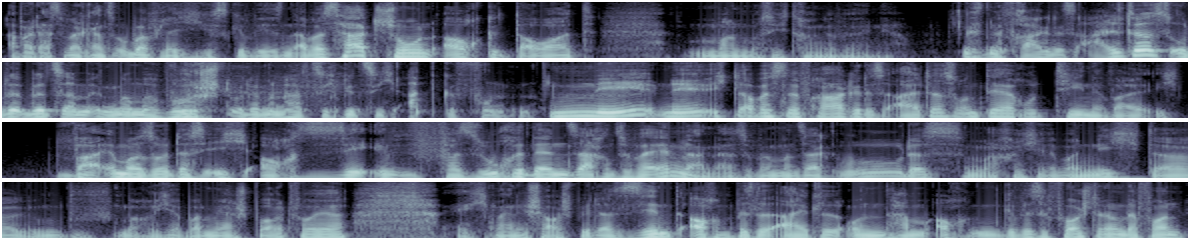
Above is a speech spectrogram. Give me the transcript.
Aber das war ganz oberflächliches gewesen. Aber es hat schon auch gedauert. Man muss sich dran gewöhnen, ja. Ist es eine Frage des Alters oder wird es einem irgendwann mal wurscht oder man hat sich mit sich abgefunden? Nee, nee, ich glaube, es ist eine Frage des Alters und der Routine, weil ich war immer so, dass ich auch versuche, denn Sachen zu verändern. Also wenn man sagt, oh, das mache ich aber nicht, da mache ich aber mehr Sport vorher. Ich meine, Schauspieler sind auch ein bisschen eitel und haben auch eine gewisse Vorstellung davon,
